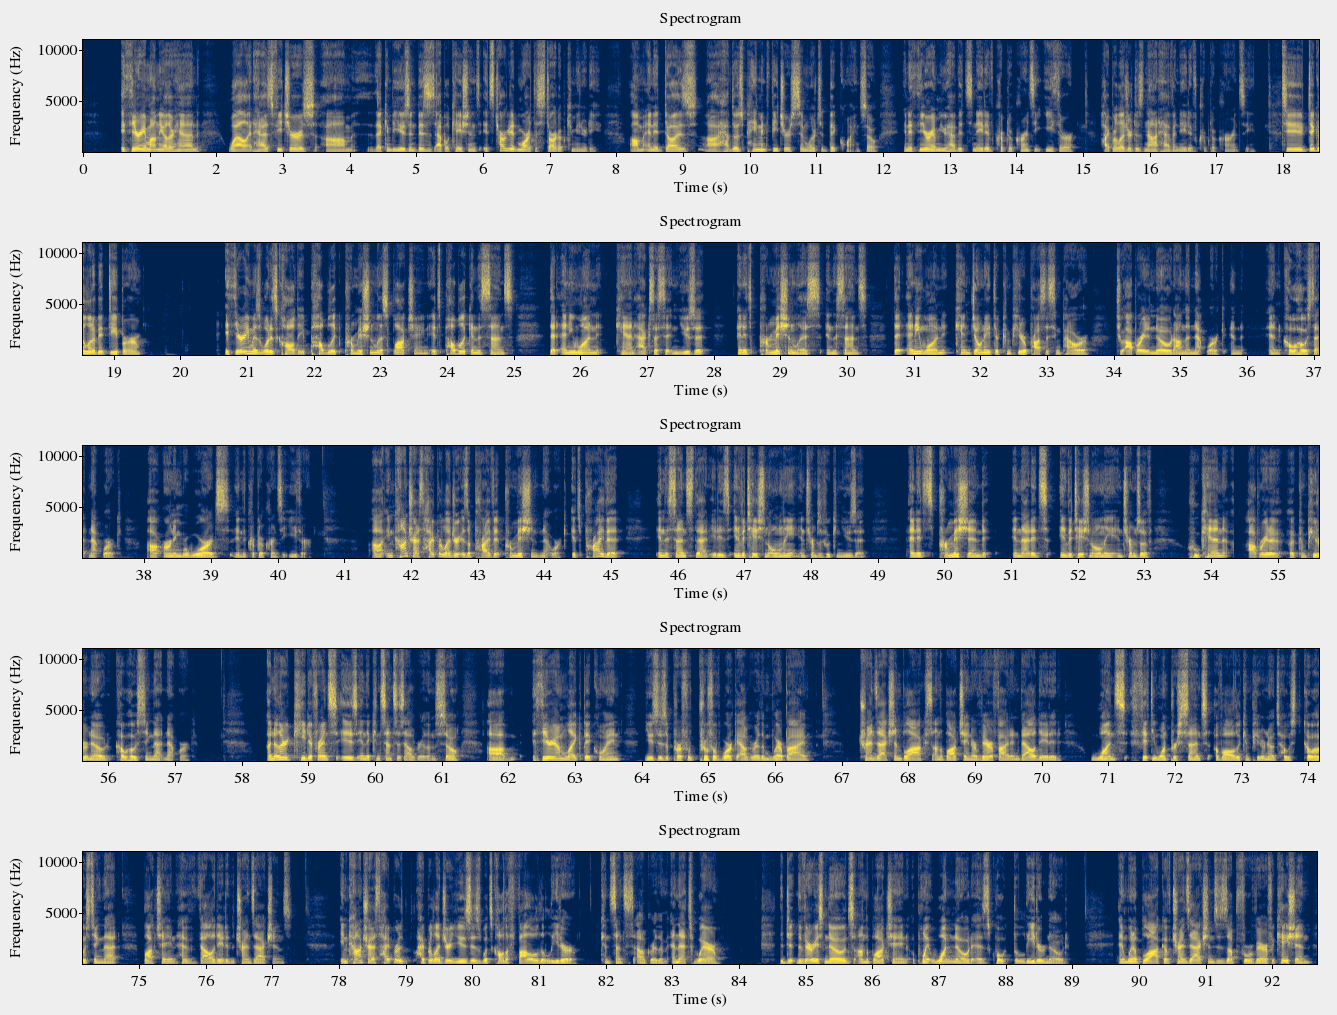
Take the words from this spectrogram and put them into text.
Ethereum, on the other hand, while it has features um, that can be used in business applications, it's targeted more at the startup community. Um, and it does uh, have those payment features similar to Bitcoin. So in Ethereum, you have its native cryptocurrency Ether, Hyperledger does not have a native cryptocurrency. To dig a little bit deeper, Ethereum is what is called a public permissionless blockchain. It's public in the sense that anyone can access it and use it, and it's permissionless in the sense that anyone can donate their computer processing power to operate a node on the network and, and co host that network, uh, earning rewards in the cryptocurrency Ether. Uh, in contrast, Hyperledger is a private permissioned network. It's private in the sense that it is invitation only in terms of who can use it, and it's permissioned in that it's invitation only in terms of who can operate a, a computer node co hosting that network. Another key difference is in the consensus algorithms. So, um, Ethereum, like Bitcoin, uses a proof of, proof of work algorithm whereby transaction blocks on the blockchain are verified and validated once 51% of all the computer nodes host, co-hosting that blockchain have validated the transactions. In contrast, Hyper, Hyperledger uses what's called a follow the leader consensus algorithm, and that's where the, the various nodes on the blockchain appoint one node as quote the leader node, and when a block of transactions is up for verification,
